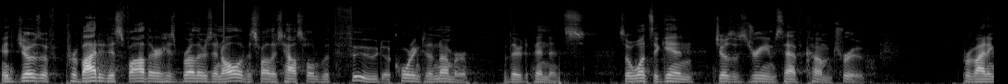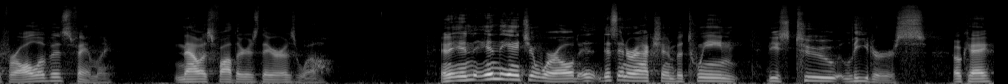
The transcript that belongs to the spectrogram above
And Joseph provided his father, his brothers, and all of his father's household with food according to the number of their dependents. So once again, Joseph's dreams have come true, providing for all of his family. Now his father is there as well. And in, in the ancient world, this interaction between these two leaders, okay,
